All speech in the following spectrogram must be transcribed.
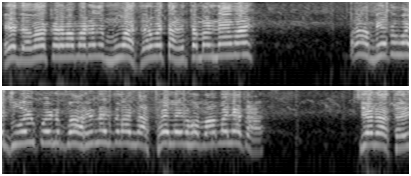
એ દવા કરવા માટે તો હું હાજર હોય તાને તમારે ના આવે હા, મેં તો જોયું કોઈને ભારે લઈને પેલા નાથે લઈને હો મામા હતા. છે ના થઈ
